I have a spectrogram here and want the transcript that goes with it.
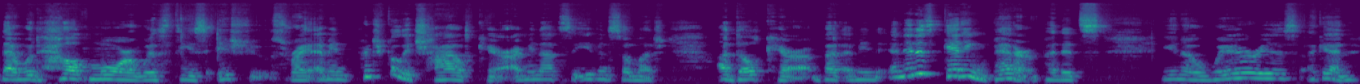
that would help more with these issues, right? I mean, particularly childcare. I mean, that's even so much adult care, but I mean, and it is getting better, but it's you know where is again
